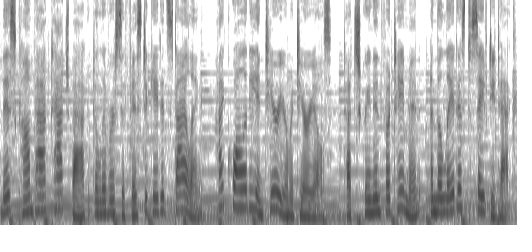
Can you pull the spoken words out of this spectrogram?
This compact hatchback delivers sophisticated styling, high-quality interior materials, touchscreen infotainment, and the latest safety tech.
